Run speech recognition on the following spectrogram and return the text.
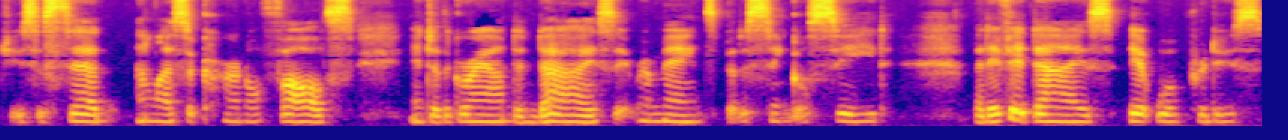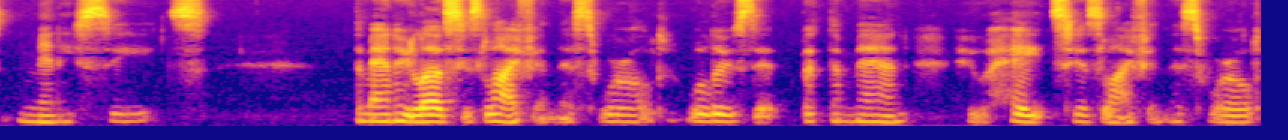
Jesus said, Unless a kernel falls into the ground and dies, it remains but a single seed. But if it dies, it will produce many seeds. The man who loves his life in this world will lose it, but the man who hates his life in this world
